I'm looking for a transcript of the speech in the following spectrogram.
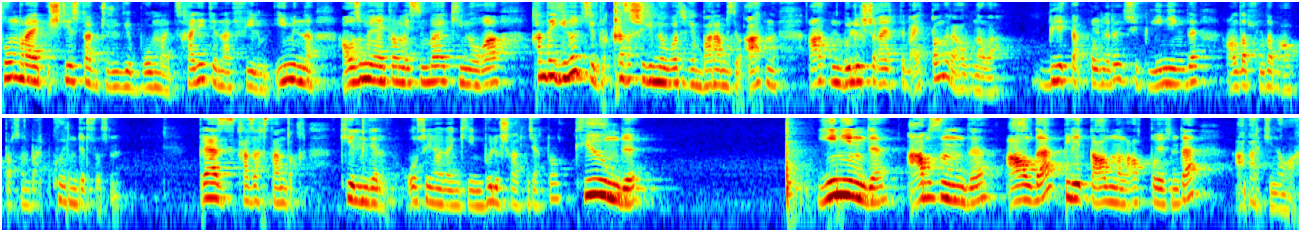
Томырайып іште ұстап жүруге болмайды. Сходите на фильм. Именно аузыңмен айта алмайсың ба киноға? Қандай кино десе бір қазақша кино болып жатыр екен барамыз деп. Атын атын бөлек шығайық деп айтпаңдар алдын ала. Билет тапып қойыңдар да сөйтіп енеңді алдап сұлдап алып барсын барып көріңдер сосын. Біраз қазақстандық келіндер осы кинодан кейін бөлек шығатын сияқты ғой күйеуіңді енеңді абысыныңды ал да билетті алдын ала алып қоясың да апар киноға.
